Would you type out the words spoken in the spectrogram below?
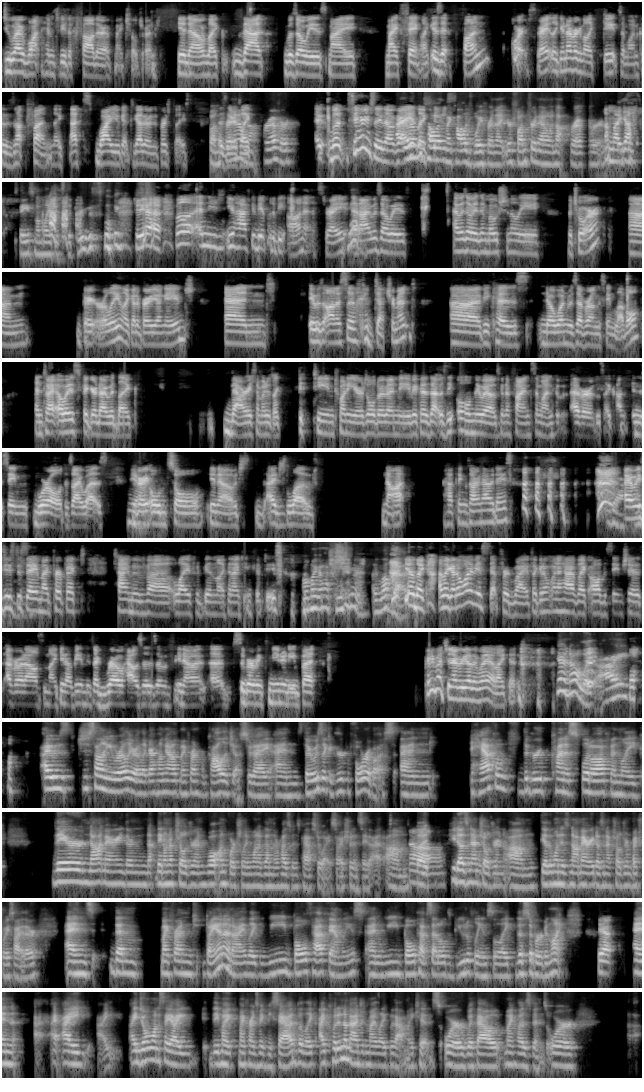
do I want him to be the father of my children? You know, like that was always my my thing. Like, is it fun? Of course, right? Like you're never gonna like date someone because it's not fun. Like that's why you get together in the first place. Fun for now, like, not forever. Eh, but seriously though, right? I remember like telling my college boyfriend that you're fun for now and not forever. Oh my god. Space and I'm like, it's the truth. yeah. Well, and you you have to be able to be honest, right? Yeah. And I was always I was always emotionally mature, um, very early, like at a very young age. And it was honestly like a detriment uh, because no one was ever on the same level. And so I always figured I would like marry someone who's like 15, 20 years older than me because that was the only way I was going to find someone who ever was like in the same world as I was. Yeah. Very old soul, you know, just I just love not how things are nowadays. yeah, I always used to say my perfect time of uh, life would be in like the 1950s. oh my gosh, me too. I love that. yeah, like I'm like I don't want to be a Stepford wife. Like I don't want to have like all the same shit as everyone else and like you know be in these like row houses of you know a, a suburban community. But pretty much in every other way, I like it. yeah, no, like I. I was just telling you earlier, like I hung out with my friend from college yesterday, and there was like a group of four of us, and half of the group kind of split off and like they're not married they're not, they don't have children well unfortunately one of them their husbands passed away so i shouldn't say that um but she doesn't have children um the other one is not married doesn't have children by choice either and then my friend diana and i like we both have families and we both have settled beautifully into like the suburban life. Yeah. And I, I I I don't want to say I they my my friends make me sad, but like I couldn't imagine my life without my kids or without my husbands or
